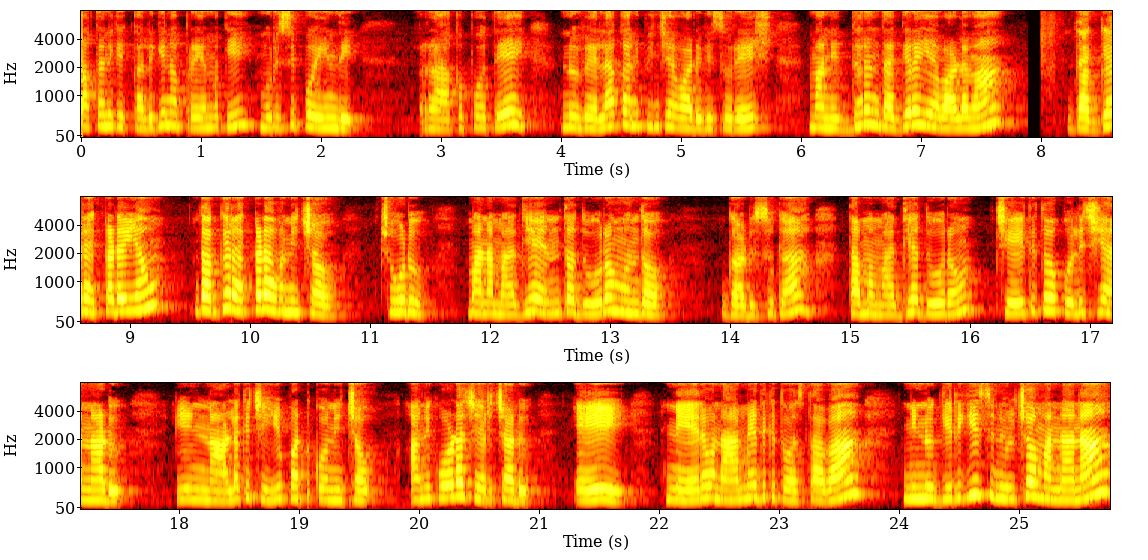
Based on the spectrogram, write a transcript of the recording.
అతనికి కలిగిన ప్రేమకి మురిసిపోయింది. రాకపోతే నువ్వెలా కనిపించేవాడివి సురేష్? మనిద్దరం దగ్గరయ్యేవాళ్ళమా? దగ్గర దగ్గరెక్కడ దగ్గర ఎక్కడ అవనిచ్చావు? చూడు మన మధ్య ఎంత దూరం ఉందో. గడుసుగా తమ మధ్య దూరం చేతితో కొలిచి అన్నాడు. ఇన్నాళ్ళకి చెయ్యి పట్టుకొనిచ్చావు అని కూడా చేర్చాడు. ఏయ్ నేరం నా మీదకి తోస్తావా? నిన్ను గిరిగీసి నిల్చోమన్నానా?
